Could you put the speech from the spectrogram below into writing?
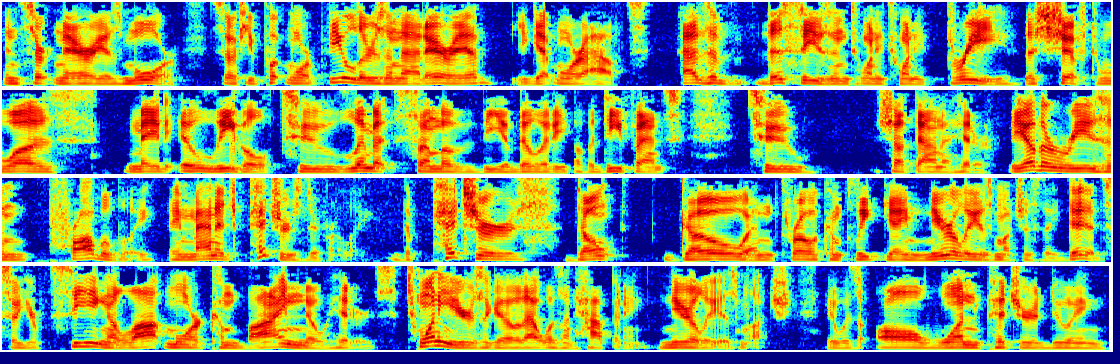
in certain areas more. So if you put more fielders in that area, you get more outs. As of this season, 2023, the shift was made illegal to limit some of the ability of a defense to shut down a hitter. The other reason, probably, they manage pitchers differently. The pitchers don't go and throw a complete game nearly as much as they did. So you're seeing a lot more combined no hitters. 20 years ago, that wasn't happening nearly as much. It was all one pitcher doing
